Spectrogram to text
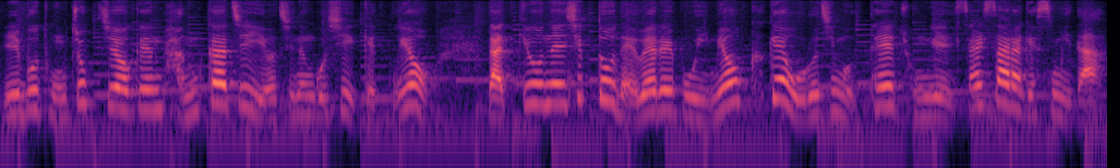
일부 동쪽 지역은 밤까지 이어지는 곳이 있겠고요. 낮 기온은 10도 내외를 보이며 크게 오르지 못해 종일 쌀쌀하겠습니다.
